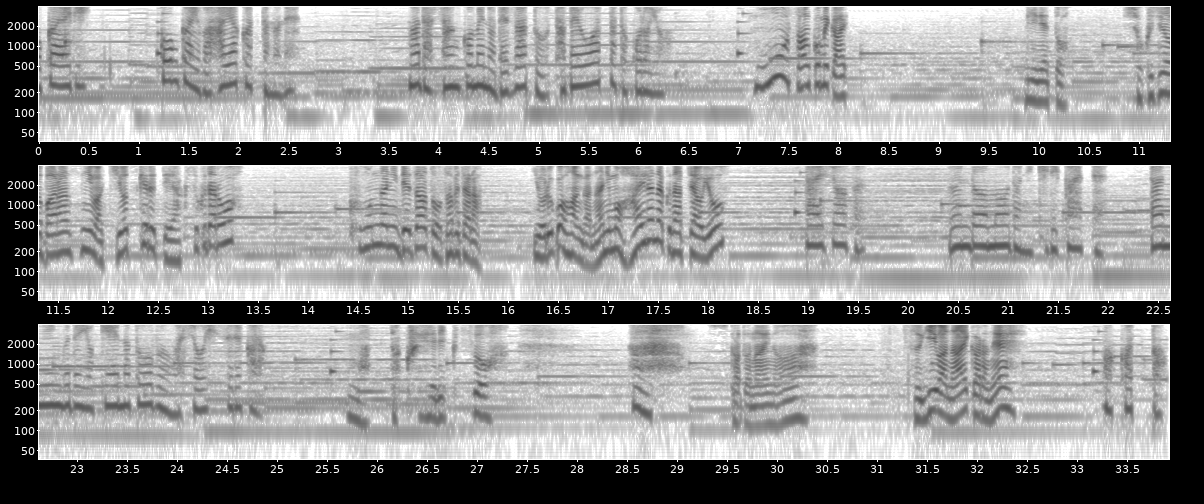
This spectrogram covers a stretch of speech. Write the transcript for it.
おかえり。今回は早かったのね。まだ3個目のデザートを食べ終わったところよ。もう3個目かいリネット、食事のバランスには気をつけるって約束だろ？こんなにデザートを食べたら、夜ご飯が何も入らなくなっちゃうよ。大丈夫。運動モードに切り替えて、ランニングで余計な糖分は消費するから。まったくヘリクツを。はあ、仕方ないな。次はないからね。分かった。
